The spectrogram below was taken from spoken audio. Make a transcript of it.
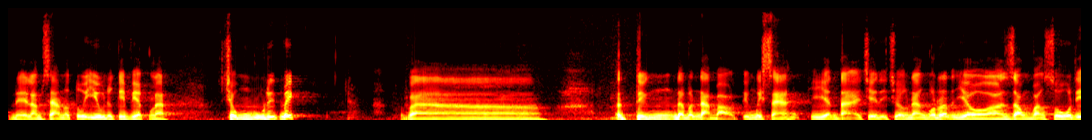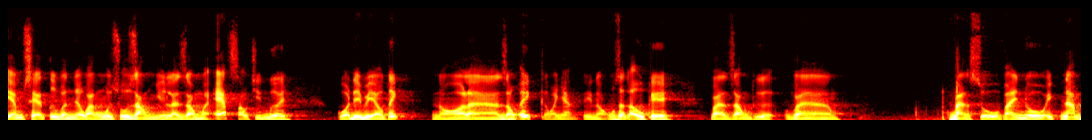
để làm sao nó tối ưu được cái việc là chống rú mic và tiếng đã vẫn đảm bảo tiếng mic sáng. Thì hiện tại trên thị trường đang có rất là nhiều à, dòng vang số. Thì em sẽ tư vấn cho các bác một số dòng như là dòng S690 của dbl Autic nó là dòng X các bác nhé thì nó cũng rất là ok. Và dòng thứ và vang số Vinyl X5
